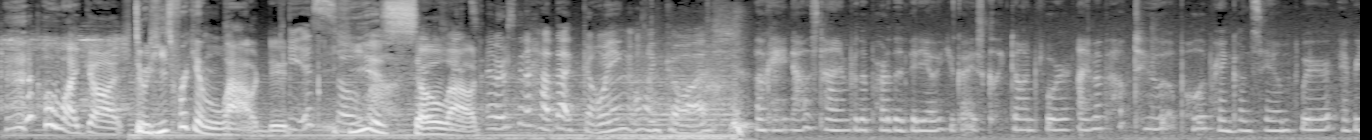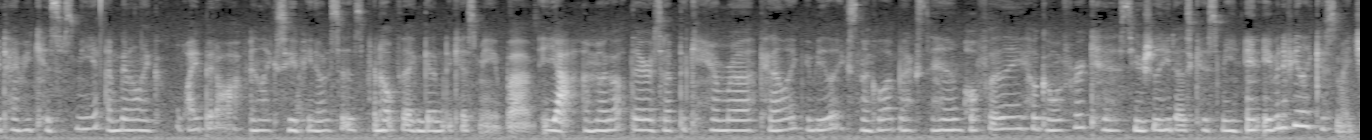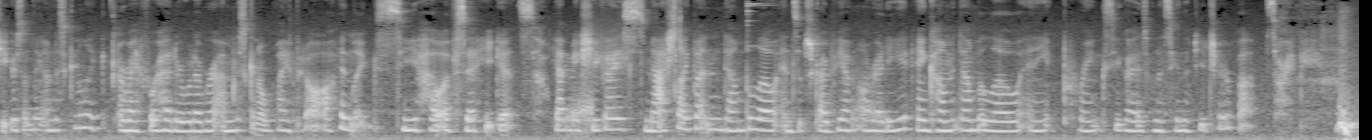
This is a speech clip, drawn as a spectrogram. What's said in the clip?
Oh my gosh. Dude, he's freaking loud, dude. He is so He loud. is so loud. And we're just gonna have that going. Oh my gosh. Okay, now it's time for the part of the video you guys clicked on for. I'm about to pull a prank on Sam where every time he kisses me, I'm gonna like wipe it off and like see if he notices and hopefully I can get him to kiss me. But yeah, I'm gonna go out there, set up the camera, kind of like maybe like snuggle up next to him. Hopefully he'll go in for a kiss. Usually he does kiss me. And even if he like kisses my cheek or something, I'm just gonna like, or my forehead or whatever, I'm just gonna wipe it off and like see how upset he gets. So yeah, make sure you guys smash the like button down below and subscribe if you haven't already and comment down below any pranks you guys want to see in the future. But sorry, babe.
